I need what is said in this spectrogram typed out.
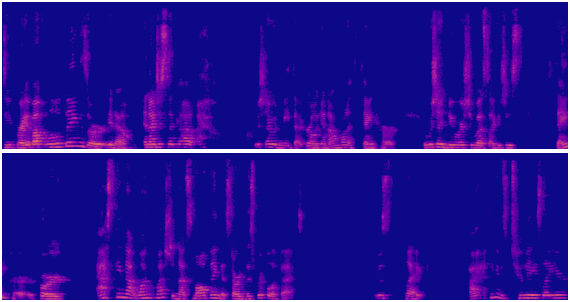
do you pray about the little things or, you know, and I just said, God, I wish I would meet that girl again. I want to thank her. I wish I knew where she was so I could just thank her for asking that one question, that small thing that started this ripple effect. It was like, I, I think it was two days later,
